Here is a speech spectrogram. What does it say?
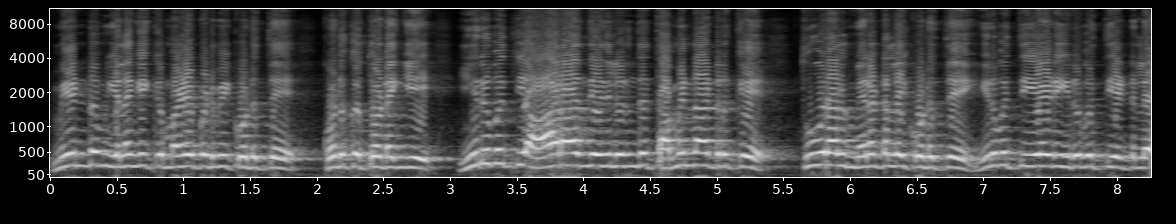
மீண்டும் இலங்கைக்கு மழை கொடுத்து கொடுக்க தொடங்கி இருபத்தி ஆறாம் தேதியிலிருந்து தமிழ்நாட்டிற்கு தூரல் மிரட்டலை கொடுத்து இருபத்தி ஏழு இருபத்தி எட்டுல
